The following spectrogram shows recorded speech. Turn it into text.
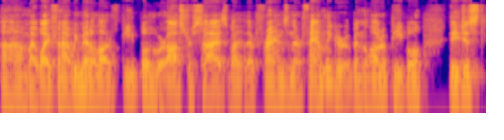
uh, my wife and I, we met a lot of people who were ostracized by their friends and their family group. And a lot of people, they just,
